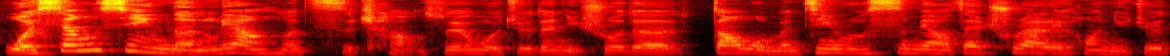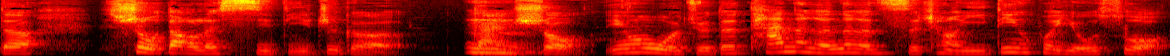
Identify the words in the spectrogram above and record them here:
我相信能量和磁场，所以我觉得你说的，当我们进入寺庙再出来了以后，你觉得受到了洗涤这个感受，因为我觉得它那个那个磁场一定会有所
